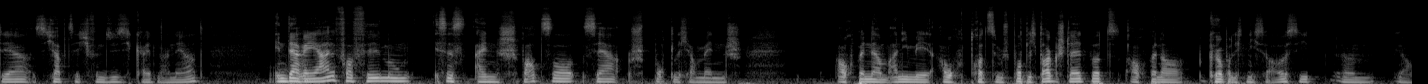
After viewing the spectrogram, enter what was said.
der sich hauptsächlich von Süßigkeiten ernährt. In der Realverfilmung ist es ein schwarzer, sehr sportlicher Mensch. Auch wenn er im Anime auch trotzdem sportlich dargestellt wird, auch wenn er körperlich nicht so aussieht. Ähm, ja.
